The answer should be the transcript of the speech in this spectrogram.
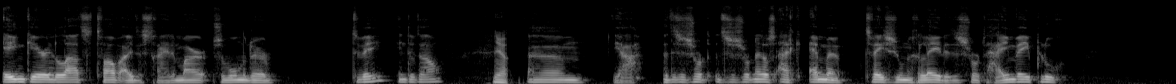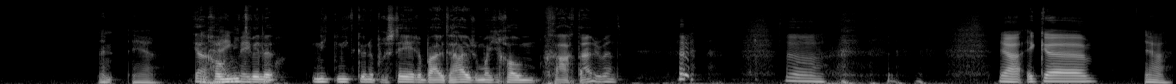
één keer in de laatste twaalf uitwedstrijden. Maar ze wonnen er twee in totaal. Ja. Ehm, ja, het is, een soort, het is een soort net als eigenlijk Emmen twee seizoenen geleden. Het is een soort heimweeploeg. En, ja. Ja, Een gewoon niet, willen, niet, niet kunnen presteren buiten huis, omdat je gewoon graag thuis bent. Ah. ja, ik, eh, ja,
